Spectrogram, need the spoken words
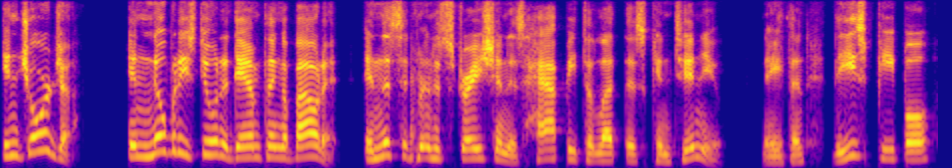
in Georgia and nobody's doing a damn thing about it. And this administration is happy to let this continue. Nathan, these people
